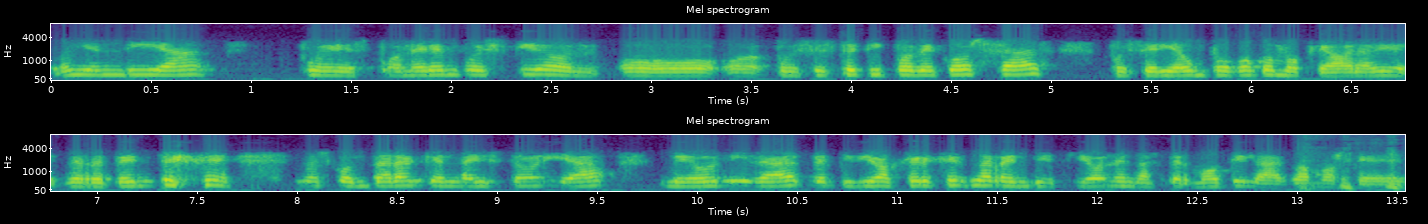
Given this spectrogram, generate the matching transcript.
hoy en día, pues poner en cuestión o, o, pues este tipo de cosas, pues sería un poco como que ahora de repente nos contaran que en la historia Leónidas le pidió a Jerjes la rendición en las Termópilas, vamos que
